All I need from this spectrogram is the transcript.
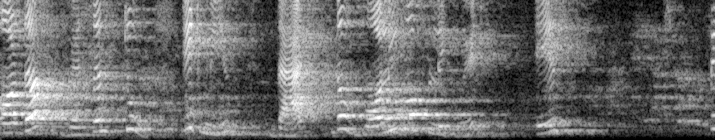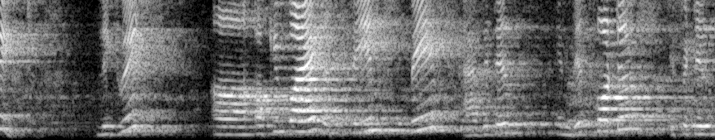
or the vessel too. It means that the volume of liquid is fixed. Liquids uh, occupy the same space as it is in this bottle. If it is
